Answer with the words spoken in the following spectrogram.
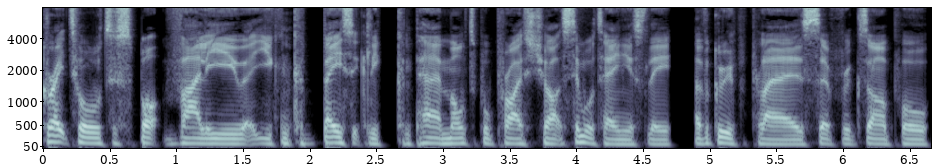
Great tool to spot value. You can basically compare multiple price charts simultaneously of a group of players. So, for example,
